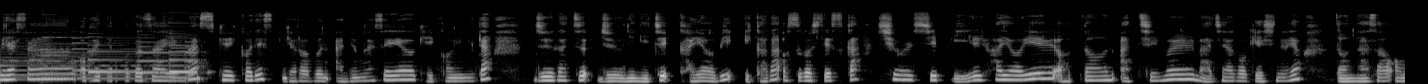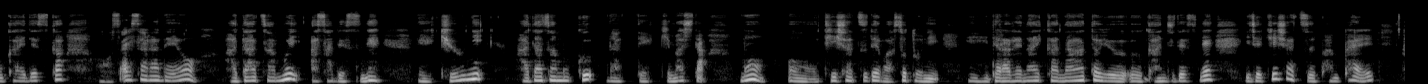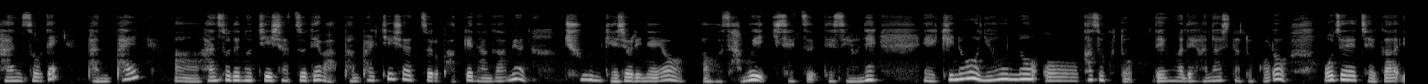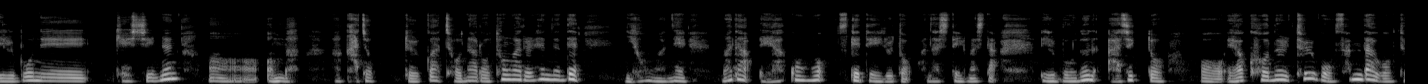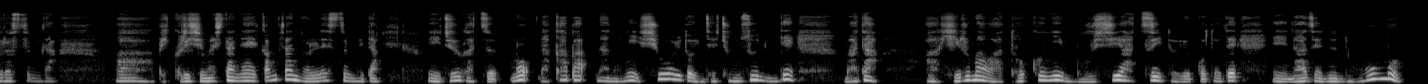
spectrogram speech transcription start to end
皆さん、おはようございます。ケイコです。여러분 안녕하세 요。 ケイコ입니 다。 10月12日火曜日、いかがお過ごしですか ?10월12일화요일어떤아침을맞이하고계시나요넌나서오迎えですか쌀쌀하네 요。 肌寒い朝ですね。えー、急に肌寒くなってきました。もう T シャツでは外に出られないかなという感じですね。이제 Tシャツ반팔半袖반팔半袖の T シャツでは반팔 T シャツ로밖에나가면추운계절이네요寒い季節ですよね。昨日日本の家族と電話で話したところ어제제가일본에계시는엄마가족들과전화로통화를했는데 日本はね、まだエアコンをつけていると話していました。일본은아직도에어컨을틀고산다고들었습니다ああ、びっくりしましたね。깜짝놀랐습니다10月も半ばなのに10월도이제중순인데まだ昼間は特に蒸し暑いということで、なぜ는너무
